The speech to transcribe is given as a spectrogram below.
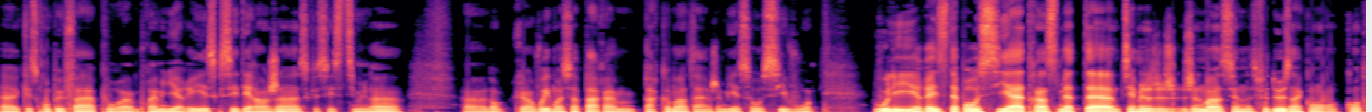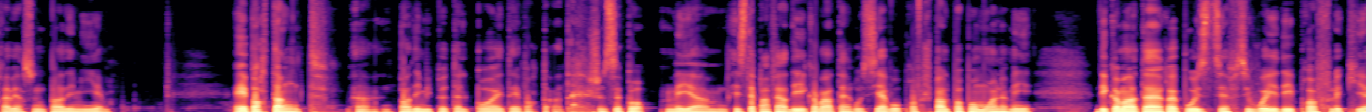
Qu'est-ce qu'on peut faire pour, pour améliorer? Est-ce que c'est dérangeant? Est-ce que c'est stimulant? donc, envoyez-moi ça par, par commentaire. J'aime bien ça aussi, vous, vous lire. N'hésitez pas aussi à transmettre, euh, tiens, mais je, le mentionne, ça fait deux ans qu'on traverse une pandémie euh, importante. Hein. Une pandémie peut-elle pas être importante? Je ne sais pas. Mais euh, n'hésitez pas à faire des commentaires aussi à vos profs. Je ne parle pas pour moi, là, mais des commentaires positifs. Si vous voyez des profs qui,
